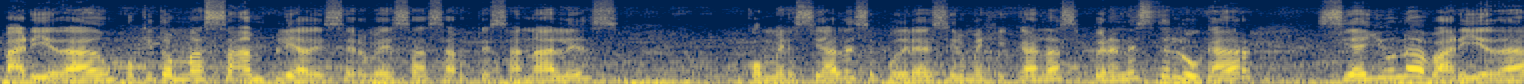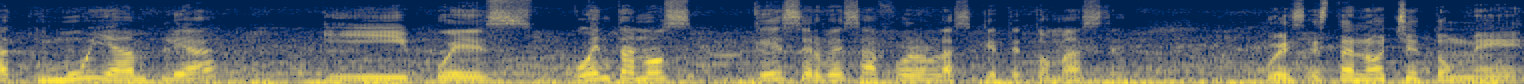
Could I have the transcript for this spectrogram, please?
variedad un poquito más amplia de cervezas artesanales, comerciales, se podría decir mexicanas, pero en este lugar sí hay una variedad muy amplia y pues cuéntanos qué cerveza fueron las que te tomaste. Pues esta noche tomé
